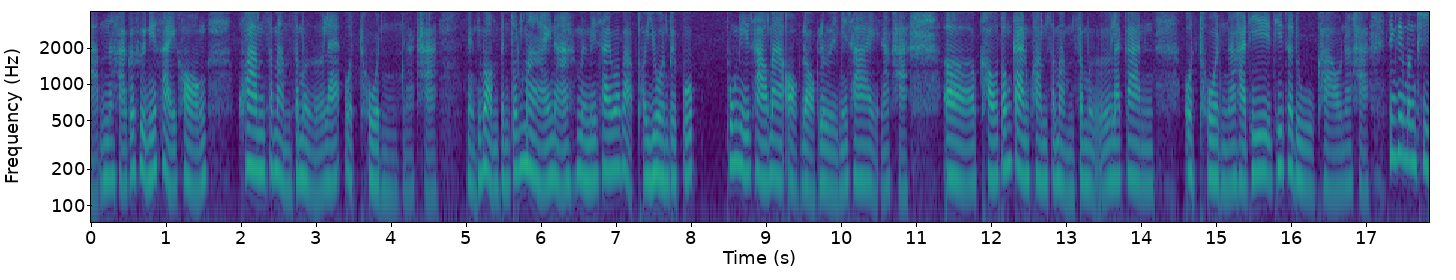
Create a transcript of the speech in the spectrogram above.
3นะคะก็คือนิสัยของความสม่ำเสมอและอดทนนะคะ อย่างที่บอกมันเป็นต้นไม้นะ มันไม่ใช่ว่าแบบพอโยนไปปุ๊บพรุ่งนี้เช้ามาออกดอกเลยไม่ใช่นะคะเเขาต้องการความสม่ำเสมอและการอดทนนะคะที่ที่จะดูเขานะคะ จริงๆ บางที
